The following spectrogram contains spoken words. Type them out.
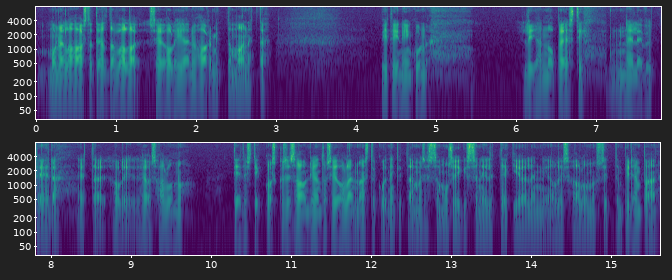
Monella haastateltavalla se oli jäänyt harmittamaan, että piti niin kuin liian nopeasti ne levyt tehdä, että oli, he olisi halunnut tietysti, koska se soundi on tosi olennaista kuitenkin tämmöisessä musiikissa niille tekijöille, niin olisi halunnut sitten pidempään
